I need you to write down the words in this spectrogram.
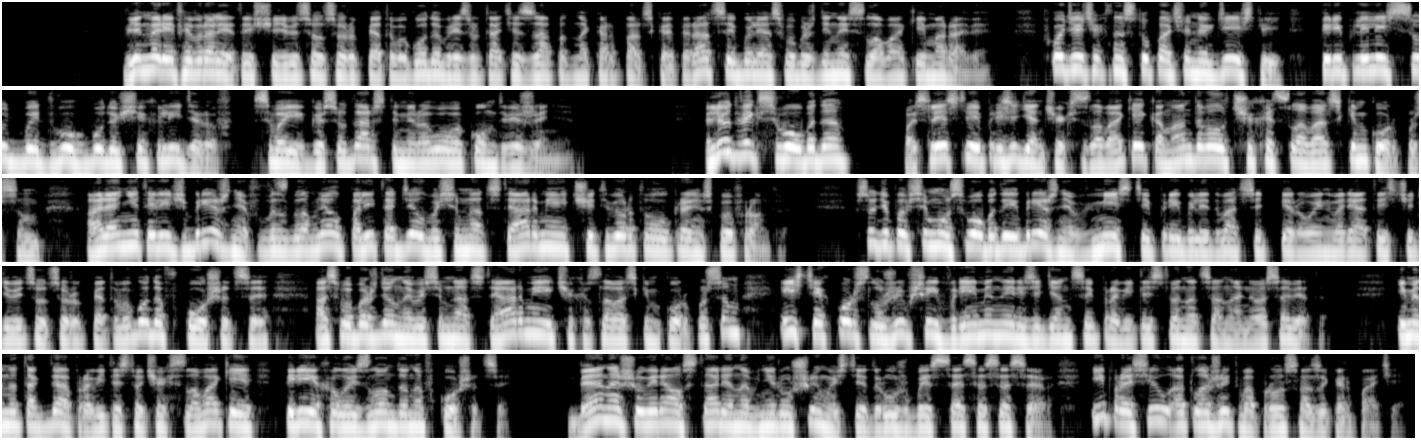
В январе-феврале 1945 года в результате западно-карпатской операции были освобождены Словакия и Моравия. В ходе этих наступательных действий переплелись судьбы двух будущих лидеров своих государств и мирового комдвижения. Людвиг Свобода, Впоследствии президент Чехословакии командовал Чехословацким корпусом, а Леонид Ильич Брежнев возглавлял политотдел 18-й армии 4-го Украинского фронта. Судя по всему, Свобода и Брежнев вместе прибыли 21 января 1945 года в Кошице, освобожденной 18-й армией Чехословацким корпусом и с тех пор служившей временной резиденцией правительства Национального совета. Именно тогда правительство Чехословакии переехало из Лондона в Кошице. Бенеш уверял Сталина в нерушимости дружбы с СССР и просил отложить вопрос о Закарпатье.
